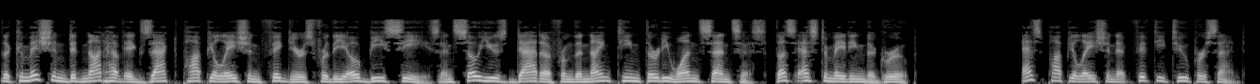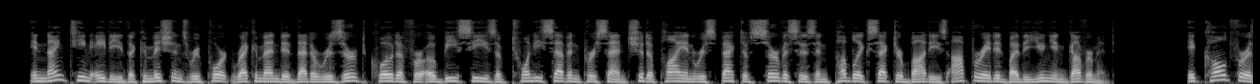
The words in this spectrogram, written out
The Commission did not have exact population figures for the OBCs and so used data from the 1931 census, thus estimating the group's population at 52%. In 1980 the Commission's report recommended that a reserved quota for OBCs of 27% should apply in respect of services and public sector bodies operated by the Union government. It called for a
